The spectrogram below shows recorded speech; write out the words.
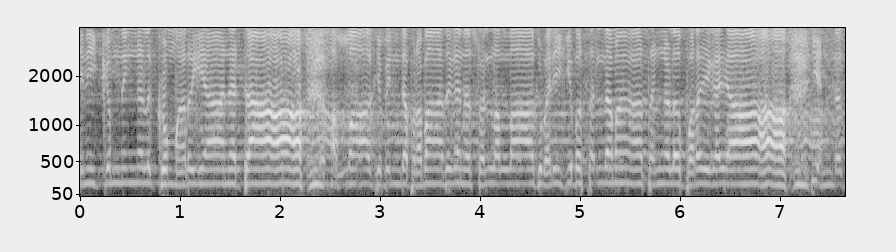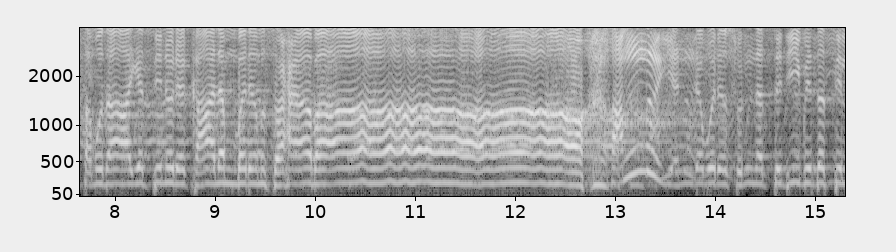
എനിക്കും നിങ്ങൾക്കും അറിയാനട്ടാ. അള്ളാഹുവിന്റെ പ്രവാചകന് സ്വല്ലല്ലാഹു അലൈഹി വസല്ലമ തങ്ങൾ പറയുകയാ സമുദായത്തിന് സമുദായത്തിനൊരു കാലം വരും സ്വഹാബ. അന്ന് എന്റെ ഒരു സുന്നത്ത് ജീവിതത്തിൽ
